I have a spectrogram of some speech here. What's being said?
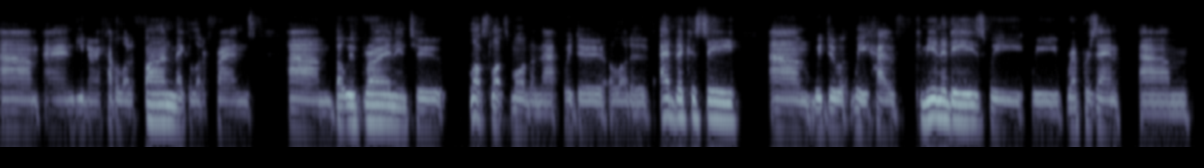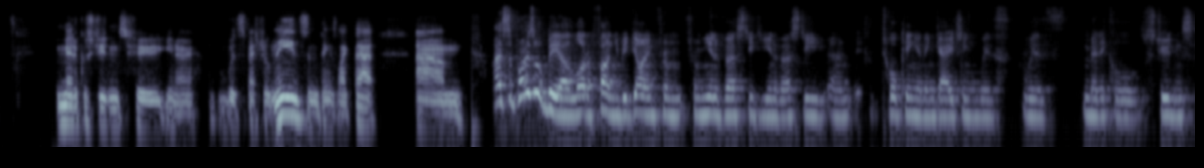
um, and you know have a lot of fun make a lot of friends. Um, but we've grown into lots lots more than that. We do a lot of advocacy. Um, we do we have communities. We we represent um, medical students who you know with special needs and things like that um, I suppose it'll be a lot of fun. You'd be going from from university to university and talking and engaging with with medical students.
